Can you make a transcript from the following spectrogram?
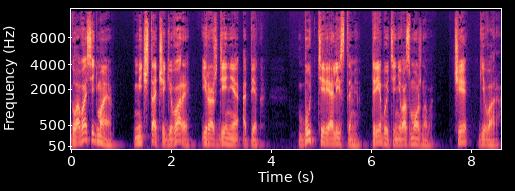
Глава 7. Мечта Че Гевары и рождение ОПЕК. Будьте реалистами, требуйте невозможного. Че Гевара.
